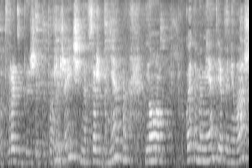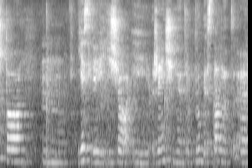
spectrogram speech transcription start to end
вот вроде бы же это тоже женщина, все же понятно, но в какой-то момент я поняла, что если еще и женщины друг друга станут э,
